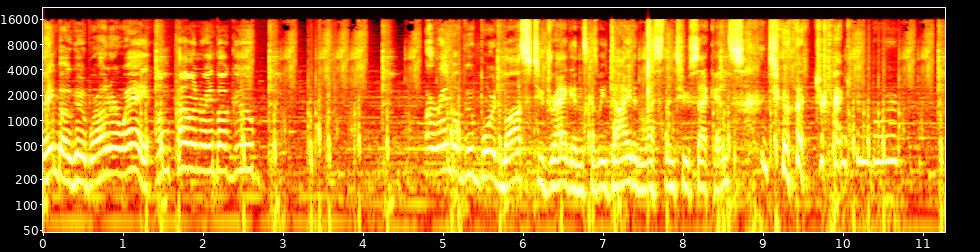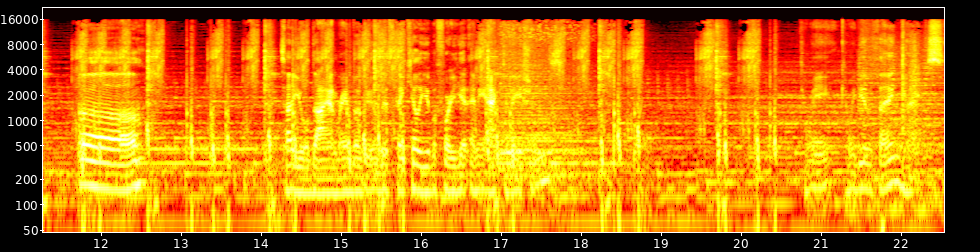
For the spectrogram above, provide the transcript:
Rainbow Goob, we're on our way. I'm coming, Rainbow Goob. Our Rainbow Goob board lost to dragons because we died in less than two seconds to a dragon board. Uh, that's how you will die on Rainbow Goob if they kill you before you get any activations. Thing? Thanks.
